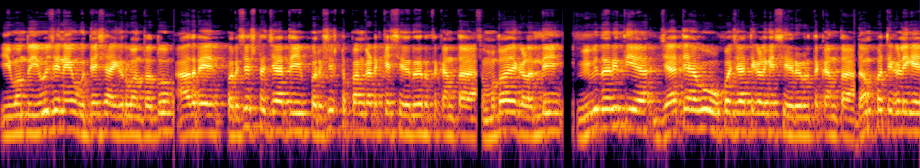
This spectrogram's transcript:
ಈ ಒಂದು ಯೋಜನೆಯ ಉದ್ದೇಶ ಆಗಿರುವಂತದ್ದು ಆದ್ರೆ, ಪರಿಶಿಷ್ಟ ಜಾತಿ, ಪರಿಶಿಷ್ಟ ಪಂಗಡಕ್ಕೆ ಸೇರಿರತಕ್ಕಂತ ಸಮುದಾಯಗಳಲ್ಲಿ ವಿವಿಧ ರೀತಿಯ ಜಾತಿ ಹಾಗೂ ಉಪಜಾತಿಗಳಿಗೆ ಸೇರಿರತಕ್ಕಂತ ದಂಪತಿಗಳಿಗೆ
